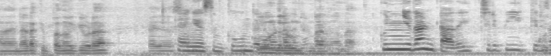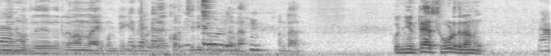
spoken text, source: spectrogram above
അതിന്റെ ഇടയ്ക്ക് ഇപ്പൊ നോക്കി ഇവിടെ കഴിഞ്ഞ ദിവസം കഴിഞ്ഞ ദിവസം കൂന്തൽ കൂടുതലുണ്ടായിരുന്നു കുഞ്ഞിതാണ് അത് ഇച്ചിരി പീക്കിരി സാധനം മുതൽ നന്നായിക്കൊണ്ടിരിക്കുന്നുണ്ട് കുറച്ചിരിക്കുന്നുണ്ട് കണ്ടാ? കണ്ടാ? കുഞ്ഞിന് ടേസ്റ്റ് കൂടുതലാണ്. ആ.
